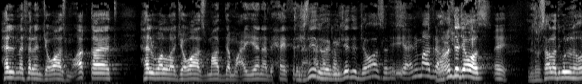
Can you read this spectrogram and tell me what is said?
هل مثلا جواز مؤقت؟ هل والله جواز مادة معينة بحيث تجديد هو بيجدد جوازه بس. يعني ما أدري هو عنده جواز. إيه. الرسالة تقول هو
